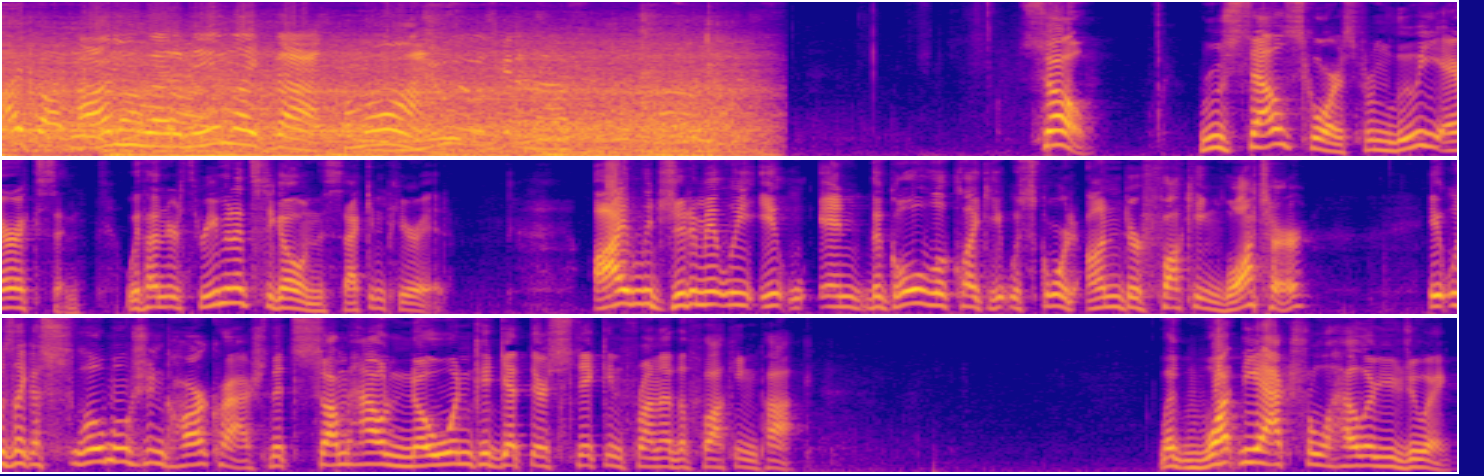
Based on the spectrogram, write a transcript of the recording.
I thought How do you let him in like that? Come on. So, Roussel scores from Loui Eriksson with under three minutes to go in the second period. I legitimately it and the goal looked like it was scored under fucking water. It was like a slow motion car crash that somehow no one could get their stick in front of the fucking puck. Like what the actual hell are you doing?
